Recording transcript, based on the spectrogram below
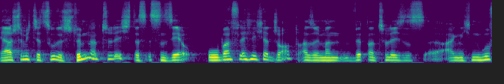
Ja, stimme ich dir zu. Das stimmt natürlich. Das ist ein sehr oberflächlicher Job. Also man wird natürlich das äh, eigentlich nur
